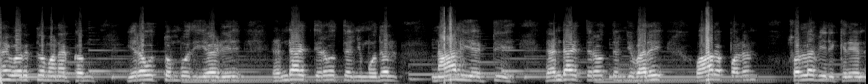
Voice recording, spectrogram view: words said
அனைவருக்கும் வணக்கம். இருபத்தொன்பது ஏழு ரெண்டாயிரத்தி இருபத்தஞ்சு முதல் நாலு எட்டு ரெண்டாயிரத்தி இருபத்தஞ்சு வரை வார பலன் சொல்லவிருக்கிறேன்.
